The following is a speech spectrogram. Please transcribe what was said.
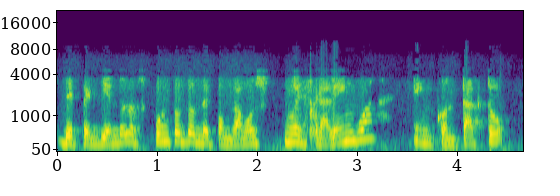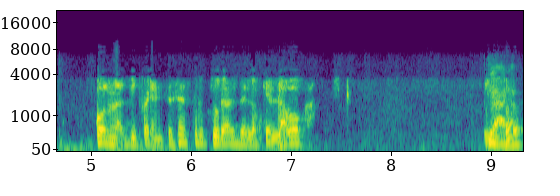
dependiendo los puntos donde pongamos nuestra lengua en contacto con las diferentes estructuras de lo que es la boca. ¿Listo? Claro.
